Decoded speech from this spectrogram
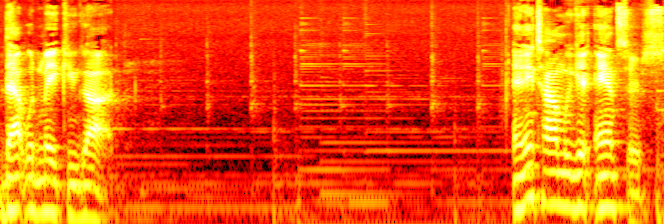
that would make you God. Anytime we get answers,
